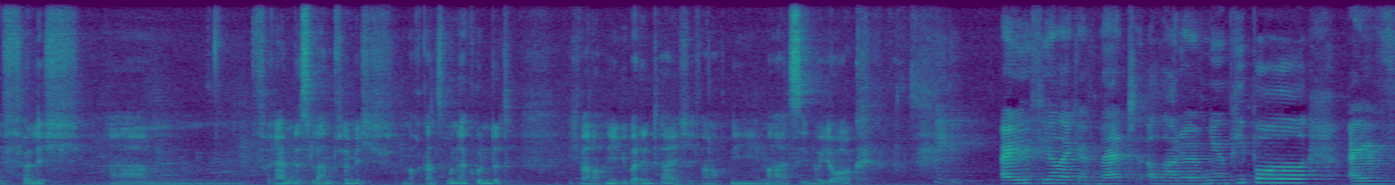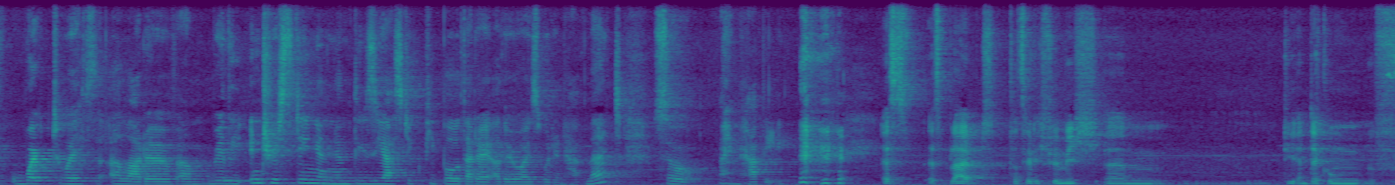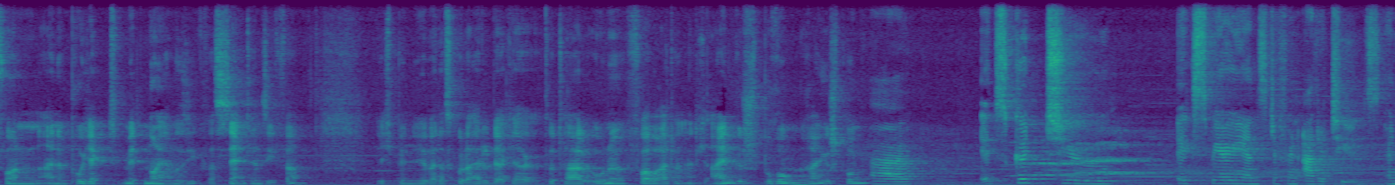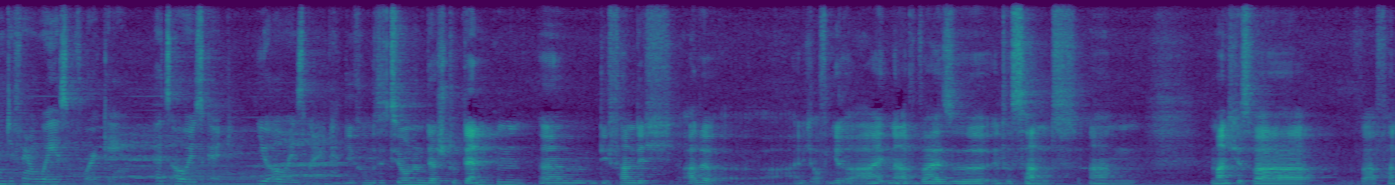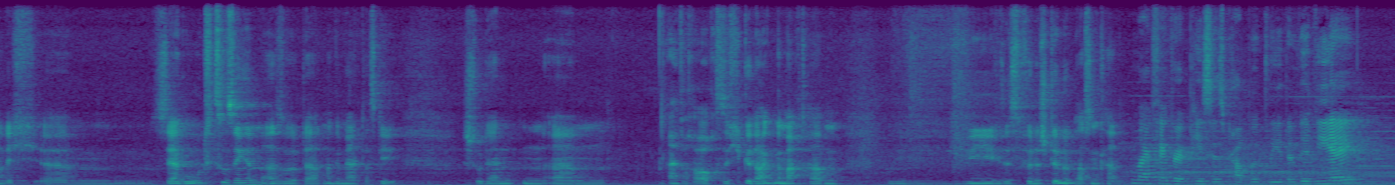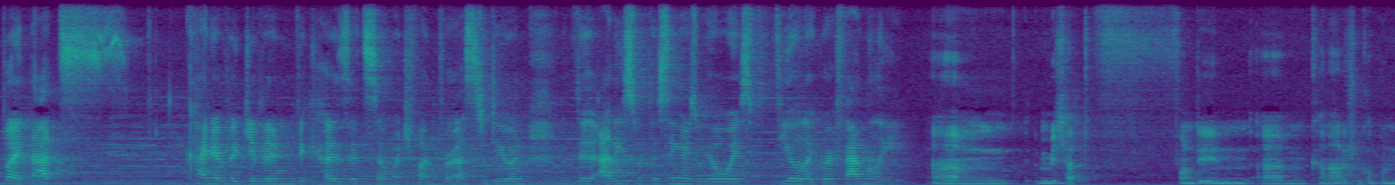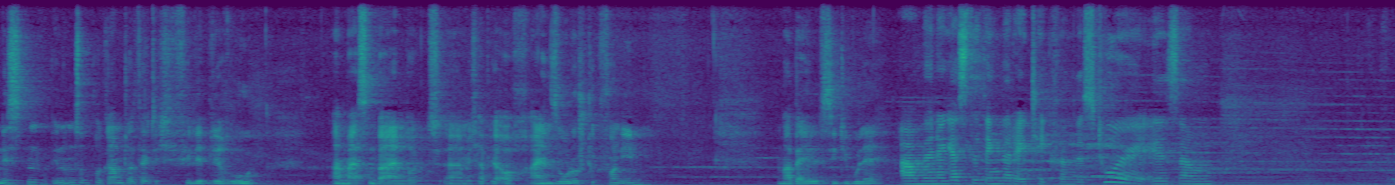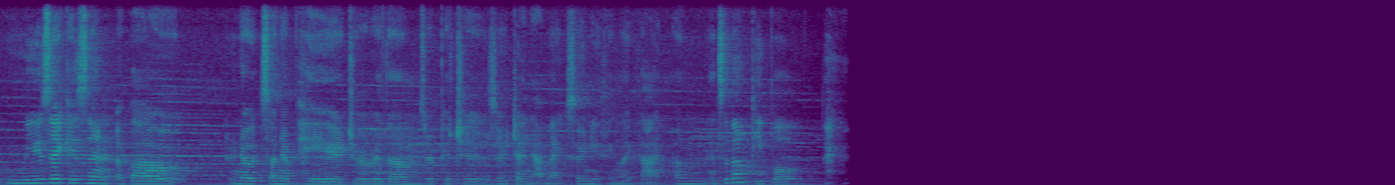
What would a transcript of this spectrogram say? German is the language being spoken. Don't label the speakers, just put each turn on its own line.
ein völlig ähm, fremdes Land für mich, noch ganz unerkundet. Ich war noch nie über den Teich, ich war noch niemals in New York.
I feel like I've met a lot of new people. I've worked with a lot of um, really interesting and enthusiastic people that I otherwise wouldn't have met. So I'm happy.
es, es bleibt tatsächlich für mich ähm, die Entdeckung von einem Projekt mit neuer Musik, was sehr intensiv war. Ich bin hier bei der Skola Heidelberg ja total ohne Vorbereitung eigentlich eingesprungen, reingesprungen.
Uh, it's good to experience different attitudes and different ways of working. It's always good. You always learn.
Die Kompositionen der Studenten, ähm, die fand ich alle eigentlich auf ihre eigene Art und Weise interessant. Ähm, manches war, war, fand ich, ähm, sehr gut zu singen. Also da hat man gemerkt, dass die Studenten ähm, einfach auch sich Gedanken gemacht haben, wie das für eine Stimme passen kann.
My favorite piece is probably the Vivier, but that's kind of a given because it's so much fun for us to do and the, at least with the singers we always feel like we're family.
Ähm, mich hat von den ähm, kanadischen Komponisten in unserem Programm tatsächlich Philippe Leroux am meisten beeindruckt. Ähm, ich habe ja auch ein Solostück von ihm, Ma Belle, si tu voulais.
Um, and I guess the thing that I take from this tour is um, music isn't about notes on a page or rhythms or pitches or dynamics or anything like that. Um, it's about people.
